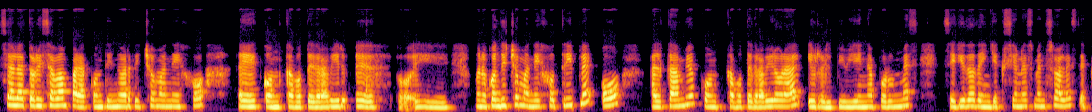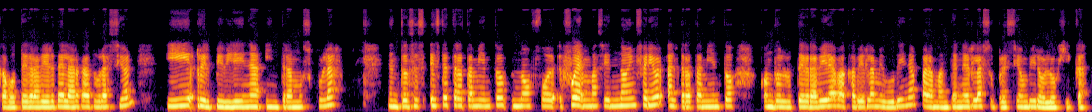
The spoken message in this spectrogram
se aleatorizaban para continuar dicho manejo eh, con cabotegravir, eh, bueno, con dicho manejo triple o al cambio con cabotegravir oral y rilpivirina por un mes, seguido de inyecciones mensuales de cabotegravir de larga duración y rilpivirina intramuscular. Entonces, este tratamiento no fue, más bien no inferior al tratamiento con dolutegravir, abacavir, lamivudina para mantener la supresión virológica.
